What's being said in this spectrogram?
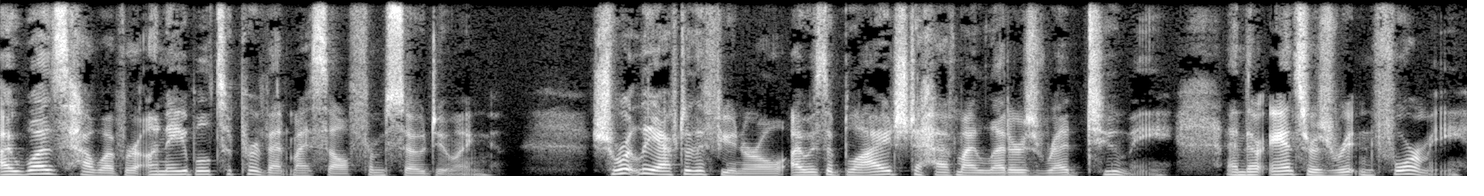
I was, however, unable to prevent myself from so doing. Shortly after the funeral, I was obliged to have my letters read to me, and their answers written for me,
